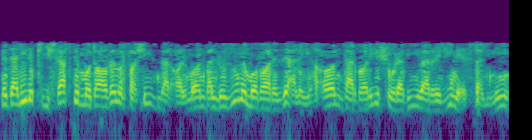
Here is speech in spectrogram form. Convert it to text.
به دلیل پیشرفت مداوم فاشیزم در آلمان و لزوم مبارزه علیه آن درباره شوروی و رژیم استالینی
